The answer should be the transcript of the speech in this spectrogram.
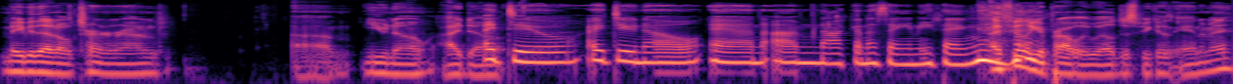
maybe that'll turn around. Um, you know, I don't. I do. I do know, and I'm not gonna say anything. I feel like it probably will just because anime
